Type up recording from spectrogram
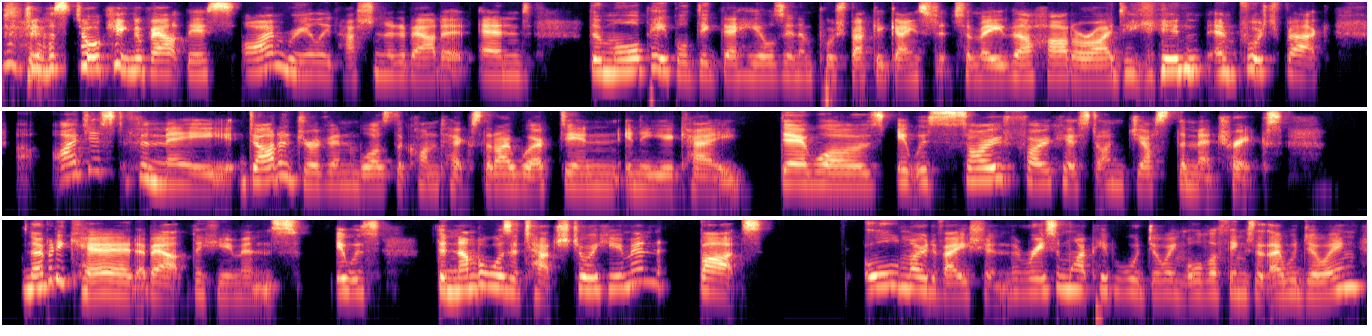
just talking about this. I'm really passionate about it. And the more people dig their heels in and push back against it to me, the harder I dig in and push back. I just, for me, data driven was the context that I worked in in the UK. There was, it was so focused on just the metrics. Nobody cared about the humans. It was the number was attached to a human, but all motivation, the reason why people were doing all the things that they were doing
